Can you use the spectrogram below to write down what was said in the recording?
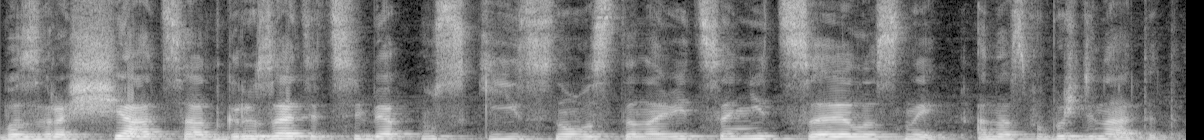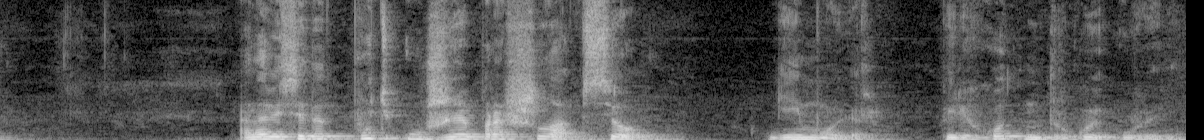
возвращаться, отгрызать от себя куски, снова становиться нецелостной, она освобождена от этого. Она весь этот путь уже прошла, все, game over переход на другой уровень.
